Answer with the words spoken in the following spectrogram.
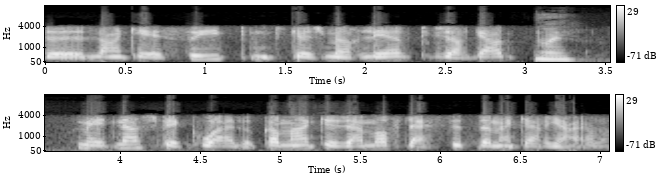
de l'encaisser, puis que je me relève, puis que je regarde. Oui. Maintenant, je fais quoi là? Comment que j'amorce la suite de ma carrière là?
